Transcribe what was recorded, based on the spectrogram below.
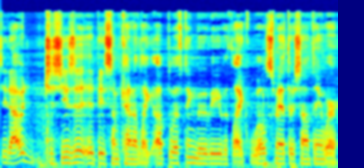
dude, I would just use it. It'd be some kind of like uplifting movie with like Will Smith or something where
